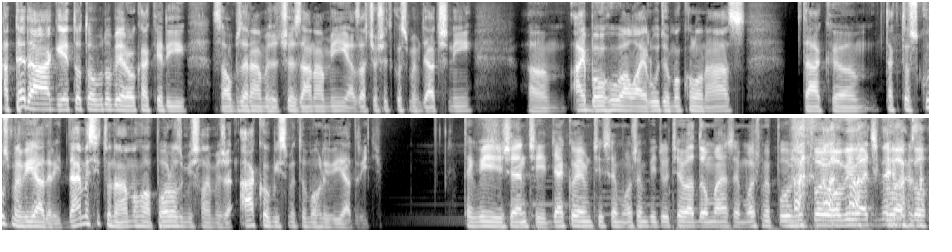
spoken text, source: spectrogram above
a teda, ak je toto obdobie roka, kedy sa obzeráme, že čo je za nami a za čo všetko sme vďační, um, aj Bohu, ale aj ľuďom okolo nás, tak, um, tak to skúsme vyjadriť. Dajme si tú námahu a porozmýšľajme, že ako by sme to mohli vyjadriť. Tak vidíš, Janči, ďakujem ti, že môžem byť u teba doma, že môžeme použiť tvoju obývačku ako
